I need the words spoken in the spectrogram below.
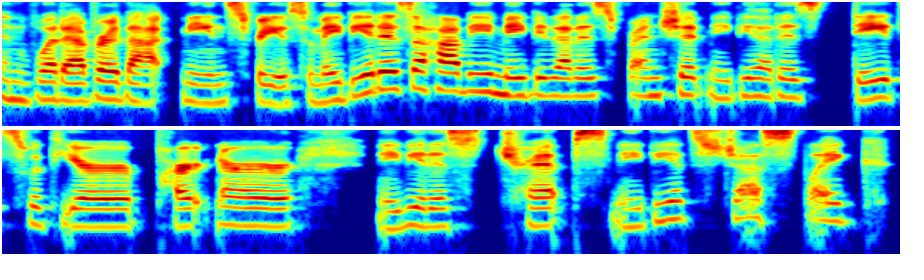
in whatever that means for you. So maybe it is a hobby, maybe that is friendship, maybe that is dates with your partner, maybe it is trips, maybe it's just like,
